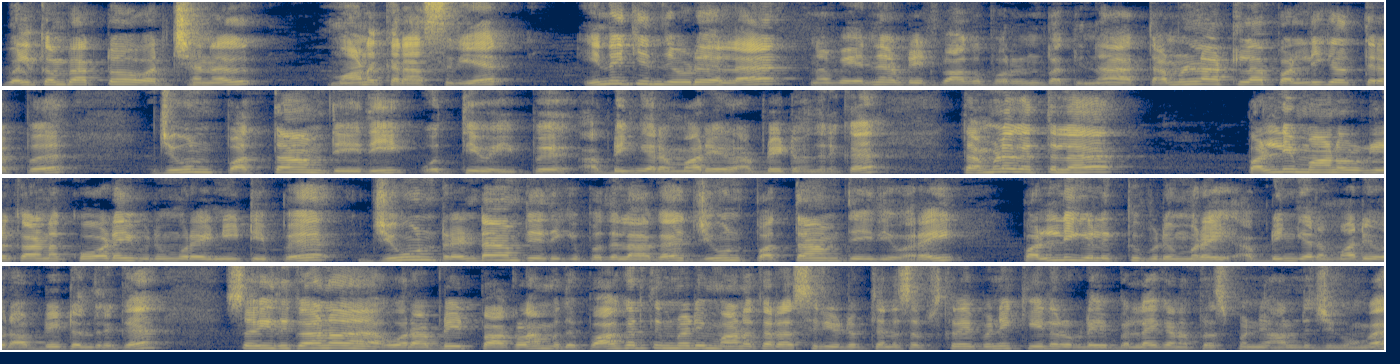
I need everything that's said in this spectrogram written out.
Welcome back to our channel மாணக்கராசிரியர் இன்றைக்கி இந்த வீடியோவில் நம்ம என்ன அப்டேட் பார்க்க போகிறோம்னு பார்த்தீங்கன்னா தமிழ்நாட்டில் பள்ளிகள் திறப்பு ஜூன் பத்தாம் தேதி ஒத்திவைப்பு அப்படிங்கிற மாதிரி ஒரு அப்டேட் வந்திருக்கு. தமிழகத்தில் பள்ளி மாணவர்களுக்கான கோடை விடுமுறை நீட்டிப்பு ஜூன் ரெண்டாம் தேதிக்கு பதிலாக ஜூன் பத்தாம் தேதி வரை பள்ளிகளுக்கு விடுமுறை அப்படிங்கிற மாதிரி ஒரு அப்டேட் வந்திருக்கு. ஸோ இதுக்கான ஒரு அப்டேட் பார்க்கலாம். அது பார்க்குறதுக்கு முன்னாடி மாணக்கராசிரியர் யூடியூப் சேனல் சப்ஸ்கிரைப் பண்ணி கீழே இருக்கக்கூடிய பெல்லைக்கான ப்ரெஸ் பண்ணி ஆள் வச்சுக்கோங்க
